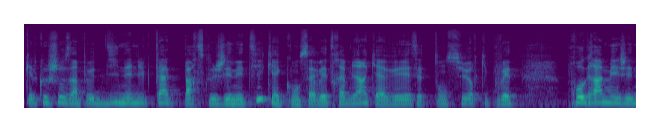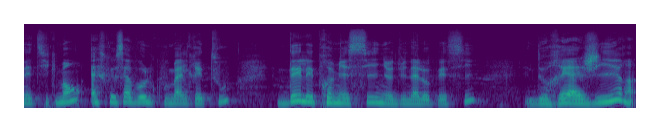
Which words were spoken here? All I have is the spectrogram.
quelque chose un peu d'inéluctable parce que génétique et qu'on savait très bien qu'il y avait cette tonsure qui pouvait être programmée génétiquement. Est-ce que ça vaut le coup, malgré tout, dès les premiers signes d'une alopécie, de réagir,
